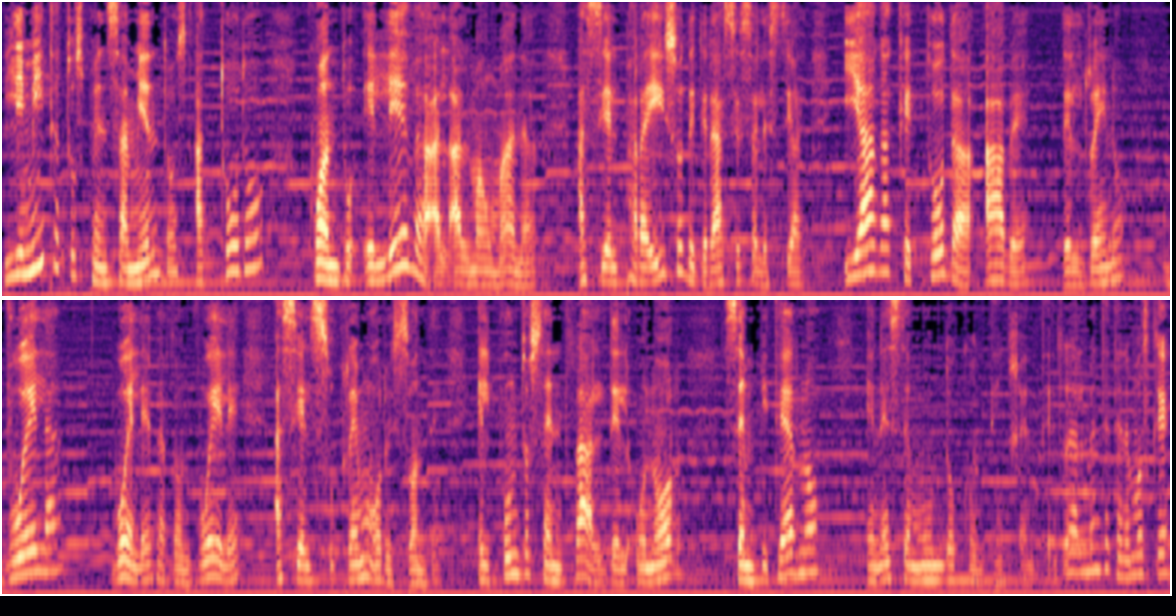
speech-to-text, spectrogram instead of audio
limita tus pensamientos a todo cuanto eleva al alma humana hacia el paraíso de gracia celestial y haga que toda ave del reino vuela, vuele, perdón, vuele hacia el supremo horizonte el punto central del honor sempiterno en este mundo contingente. Realmente tenemos que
